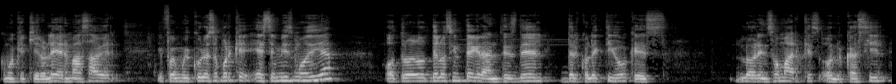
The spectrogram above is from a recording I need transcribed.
como que quiero leer más, a ver. Y fue muy curioso porque ese mismo día, otro de los integrantes del, del colectivo, que es Lorenzo Márquez o Lucas Gil,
